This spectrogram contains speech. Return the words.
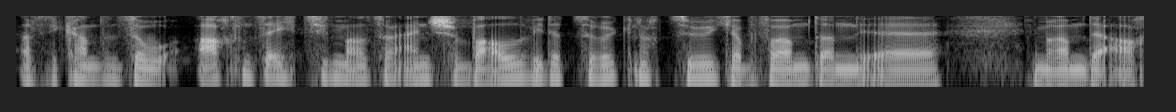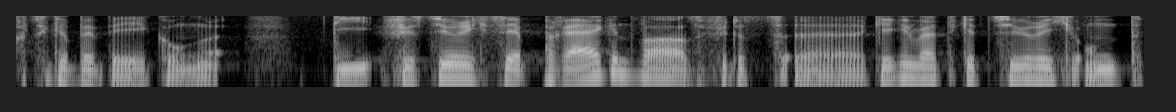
also die kam dann so 68 mal so ein Schwall wieder zurück nach Zürich, aber vor allem dann äh, im Rahmen der 80er-Bewegung die für Zürich sehr prägend war, also für das äh, gegenwärtige Zürich und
